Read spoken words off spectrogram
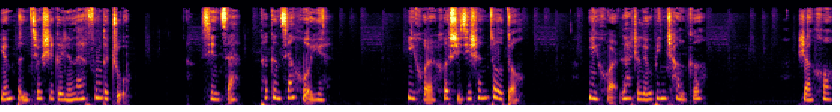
原本就是个人来疯的主，现在他更加活跃，一会儿和许继山斗斗。一会儿拉着刘斌唱歌，然后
